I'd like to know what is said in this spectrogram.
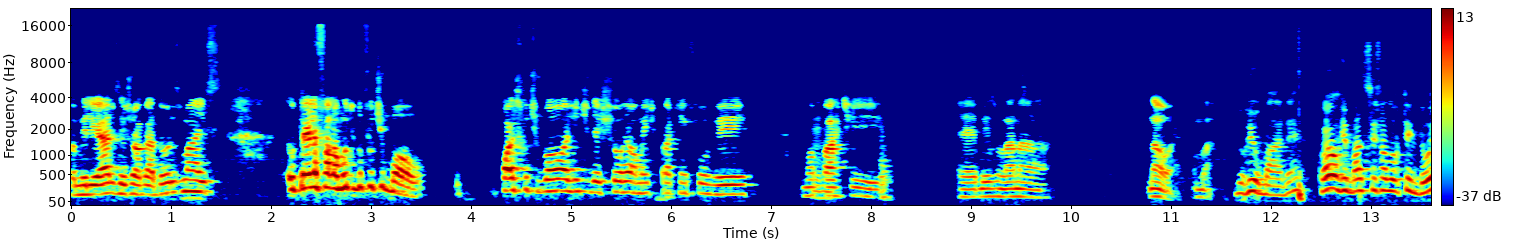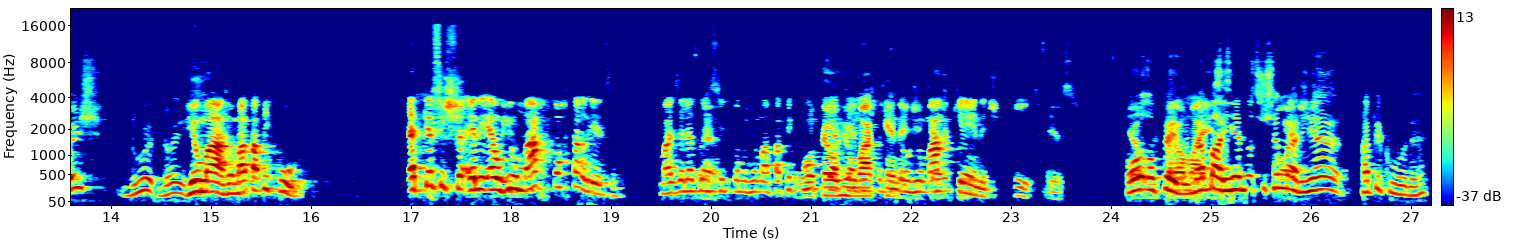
familiares e jogadores, mas o trailer fala muito do futebol. Pós-futebol a gente deixou realmente para quem for ver uma uhum. parte é, mesmo lá na, na hora. Vamos lá. No Rio Mar, né? Qual é o Rio Mar? Você falou que tem dois. dois... Rio Mar, Rio Mar Papicu. É porque se chama, ele é o Rio Mar Fortaleza, mas ele é conhecido é. como Rio Mar Papicu. O outro é o Rio Mar Kennedy. O Rio Mar é Kennedy, isso. Isso. Ô, ô Pedro, na Bahia não se chamaria Papicu, né?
